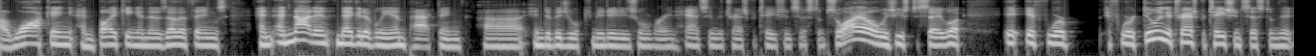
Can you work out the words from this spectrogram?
uh, walking and biking and those other things and and not in negatively impacting uh, individual communities when we're enhancing the transportation system. So I always used to say, look, if we're if we're doing a transportation system that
